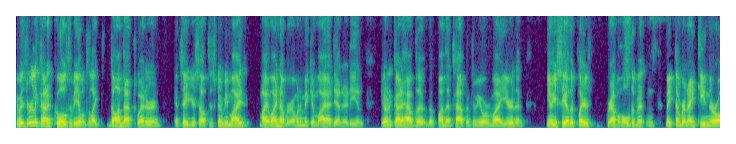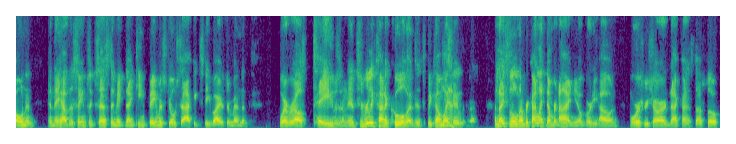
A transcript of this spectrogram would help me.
it was really kind of cool to be able to like don that sweater and and say to yourself, this is going to be my my my number. I'm going to make it my identity and you know to kind of have the the fun that's happened to me over my year. Then you know, you see other players grab a hold of it and make number 19 their own and and they have the same success. They make 19 famous, Joe Sakic, Steve Yzerman, and whoever else, Toews, And it's really kind of cool that it's become yeah. like a, a nice little number, kind of like number nine, you know, Gordie Howe and Maurice Richard, that kind of stuff. So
